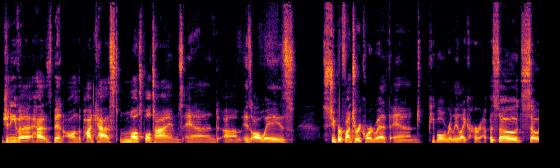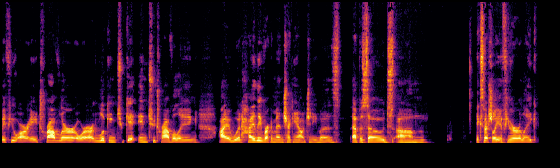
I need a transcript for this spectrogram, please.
Geneva has been on the podcast multiple times and um, is always super fun to record with, and people really like her episodes. So, if you are a traveler or are looking to get into traveling, I would highly recommend checking out Geneva's episodes, um, especially if you're like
